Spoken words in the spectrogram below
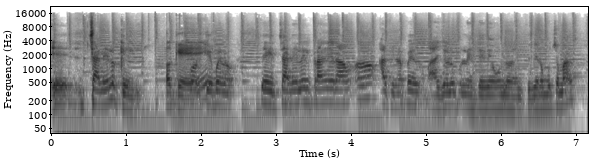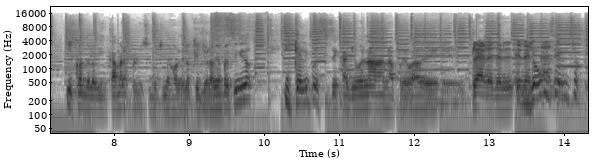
eh, Chanel o Kelly. Ok. Porque, bueno, eh, Chanel el traje era, ah, al final, pues, a ellos lo, lo entendieron, lo entendieron mucho más. Y cuando lo vi en cámara, pues lo hizo mucho mejor de lo que yo lo había percibido. Y Kelly, pues, se cayó en la, en la prueba de. Claro, en el, en el yo hubiese dicho que.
